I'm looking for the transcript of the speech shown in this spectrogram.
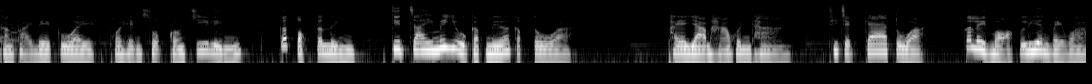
ข้างฝ่ายเบกวย พอเห็นศพของจี้หลิน ก็ตกตะลึง จิตใจไม่อยู่กับเนื้อกับตัว พยายามหาหนทางที่จะแก้ตัวก็เลยบอกเลี่ยงไปว่า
